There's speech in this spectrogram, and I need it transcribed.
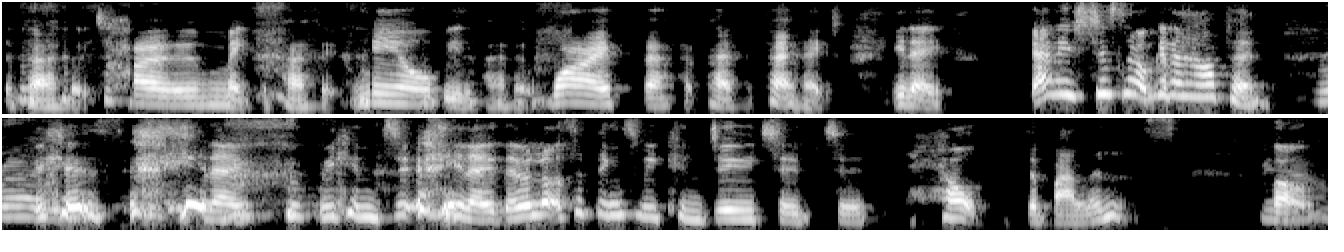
the perfect home make the perfect meal be the perfect wife perfect perfect perfect you know. And it's just not going to happen right. because you know we can do you know there are lots of things we can do to to help the balance but yeah.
